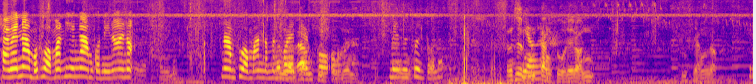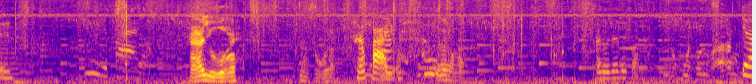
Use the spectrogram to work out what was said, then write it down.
ถ้าแม่น้ำบ่ถั่วมันให้งามกว่านี้หน่อยเนาะอันนี้มันน้ำถั่วมันนะมันบ่ได้แตกกออตัอวกเลยนะแม่มันเปื้อนตัวแล้วทั้งเทือกมันตั้งตัวเลยหรอมันแข็งหรอเอ็นนี่ปลาเหรอหาอยู่ไง ตั้งตัวแล้วหาปลาอยู่จะได้เห็นไหมเอันนู้นได้ไปก่อนนี่ก็พูดเท่าดูว่าอ้างเจอ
